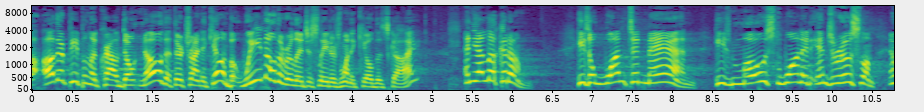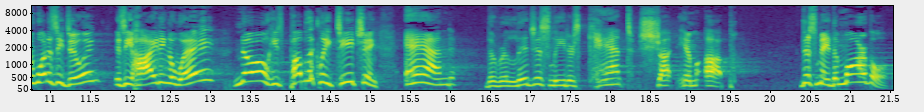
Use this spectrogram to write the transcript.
Uh, other people in the crowd don't know that they're trying to kill him, but we know the religious leaders want to kill this guy. And yet, look at him. He's a wanted man. He's most wanted in Jerusalem. And what is he doing? Is he hiding away? No, he's publicly teaching. And the religious leaders can't shut him up. This made them marvel.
